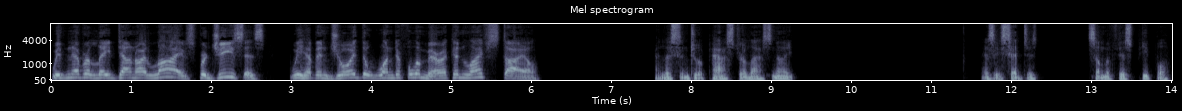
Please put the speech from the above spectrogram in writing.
We've never laid down our lives for Jesus. We have enjoyed the wonderful American lifestyle. I listened to a pastor last night as he said to some of his people,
